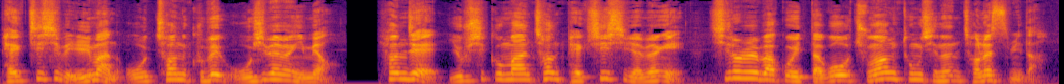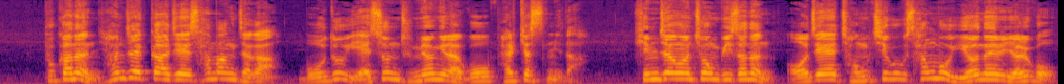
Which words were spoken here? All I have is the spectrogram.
171만 5,950여 명이며 현재 69만 1,170여 명이 치료를 받고 있다고 중앙통신은 전했습니다. 북한은 현재까지의 사망자가 모두 62명이라고 밝혔습니다. 김정은 총비서는 어제 정치국 상무위원회를 열고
